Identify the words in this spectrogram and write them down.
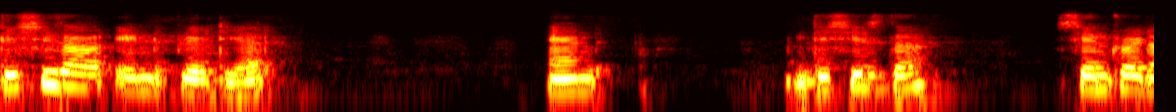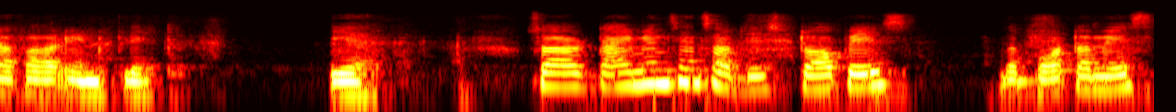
this is our end plate here and this is the centroid of our end plate here. So our dimensions of this top is, the bottom is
